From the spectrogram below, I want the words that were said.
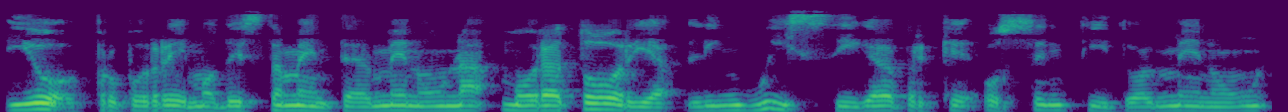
Io proporrei modestamente almeno una moratoria linguistica perché ho sentito almeno un,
